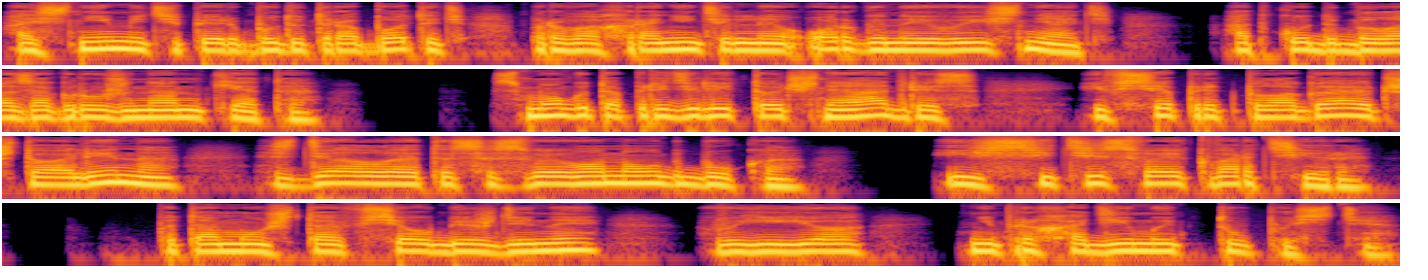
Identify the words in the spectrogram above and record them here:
а с ними теперь будут работать правоохранительные органы и выяснять, откуда была загружена анкета. Смогут определить точный адрес, и все предполагают, что Алина сделала это со своего ноутбука и из сети своей квартиры, потому что все убеждены в ее непроходимой тупости.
